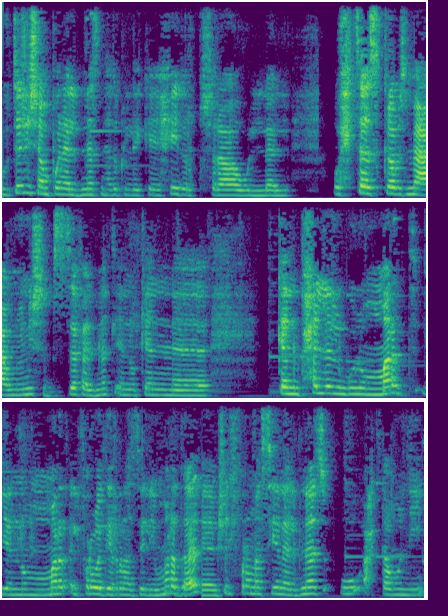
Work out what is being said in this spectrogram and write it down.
وحتى شي شامبونا البنات من هذوك اللي كيحيدوا القشرة ولا ال... وحتى scrubs ما عاونونيش بزاف البنات لأنه كان كان بحال نقولوا مرض لأنه مر الفروة ديال الراس ديالي مرضت. مشيت لل pharmacien البنات واعطاوني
